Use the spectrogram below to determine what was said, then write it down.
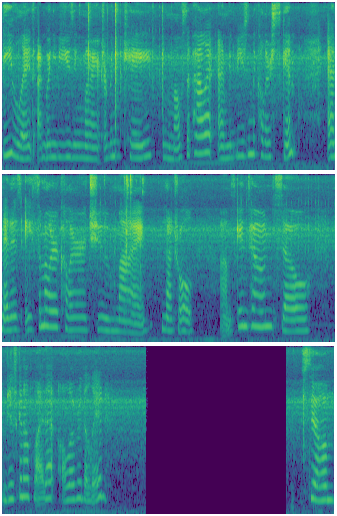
The lid, I'm going to be using my Urban Decay Mimosa palette, and I'm going to be using the color Skimp, and it is a similar color to my natural um, skin tone. So I'm just going to apply that all over the lid. So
